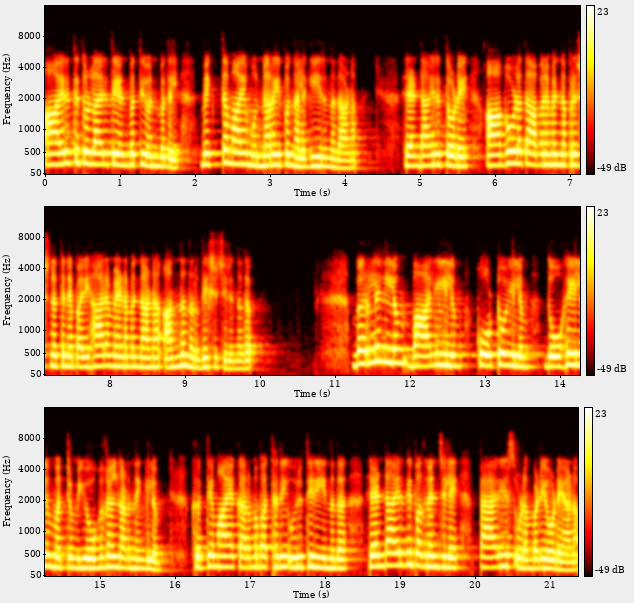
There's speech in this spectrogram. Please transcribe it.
ആയിരത്തി തൊള്ളായിരത്തി എൺപത്തി ഒൻപതിൽ വ്യക്തമായ മുന്നറിയിപ്പ് നൽകിയിരുന്നതാണ്. രണ്ടായിരത്തോടെ ആഗോള താപനമെന്ന പ്രശ്നത്തിന് പരിഹാരം വേണമെന്നാണ് അന്ന് നിർദ്ദേശിച്ചിരുന്നത്. ബെർലിനിലും ബാലിയിലും കോട്ടോയിലും ദോഹയിലും മറ്റും യോഗകൾ നടന്നെങ്കിലും കൃത്യമായ കർമ്മ പദ്ധതി ഉരുത്തിരിയുന്നത് രണ്ടായിരത്തി പതിനഞ്ചിലെ പാരീസ് ഉടമ്പടിയോടെയാണ്.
